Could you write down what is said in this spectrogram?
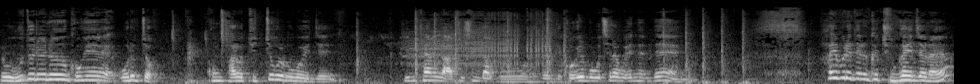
그리고 우드류는 공의 오른쪽, 공 바로 뒤쪽을 보고 이제 빈탄을 놔주신다고, 그래서 이제 거기를 보고 치라고 했는데, 하이브리드는 그 중간이잖아요?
